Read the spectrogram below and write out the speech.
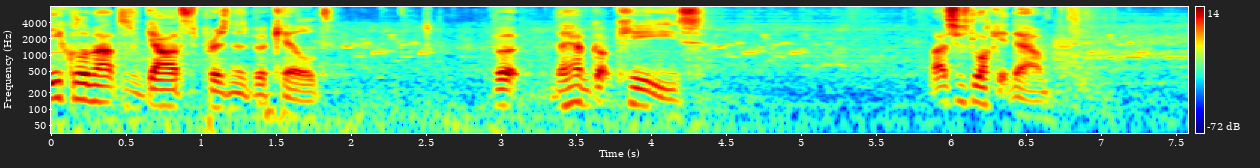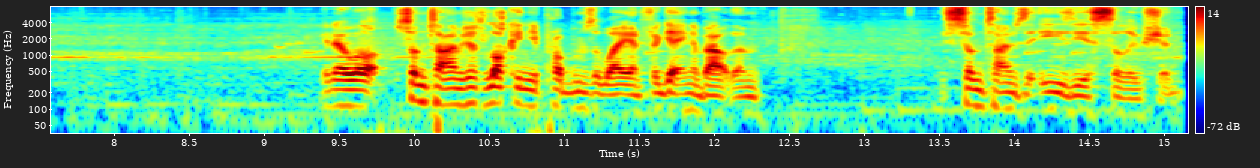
equal amounts of guards to prisoners were killed. But they have got keys. Let's just lock it down. You know what? Sometimes just locking your problems away and forgetting about them is sometimes the easiest solution.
